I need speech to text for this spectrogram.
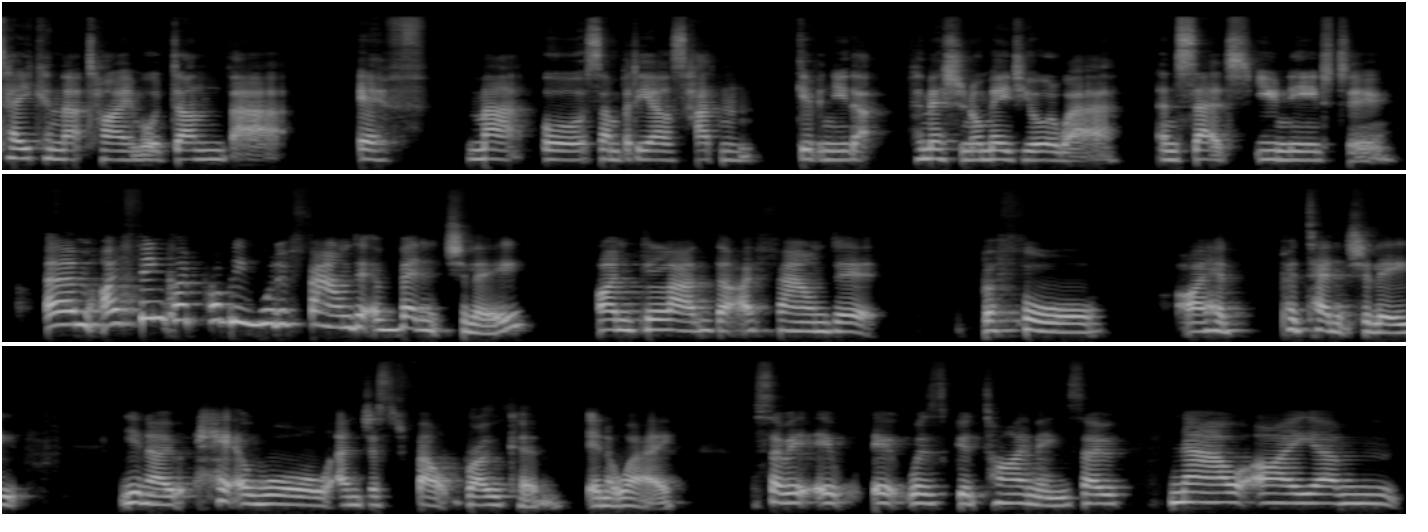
taken that time or done that if Matt or somebody else hadn't given you that permission or made you aware and said you need to? Um, I think I probably would have found it eventually. I'm glad that I found it before I had potentially, you know, hit a wall and just felt broken in a way. So it it, it was good timing. So now I um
